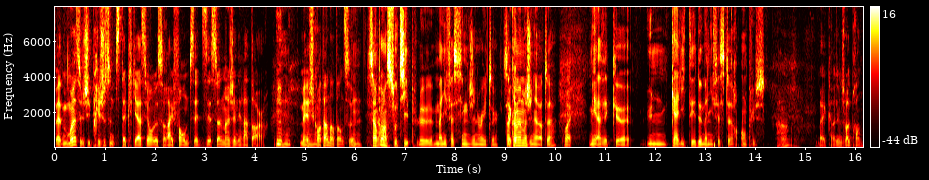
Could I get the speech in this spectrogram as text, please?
Que Moi, j'ai pris juste une petite application là, sur iPhone, puis ça disait seulement générateur. Mhm. Mais je suis Mhm. content d'entendre ça. Mhm. C'est un peu un sous-type, le Manifesting Generator. C'est quand même un générateur, Ouais. mais avec euh, une qualité de manifesteur en plus. Ah. Ben, Colin, je vais le prendre.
